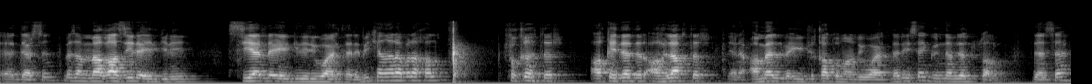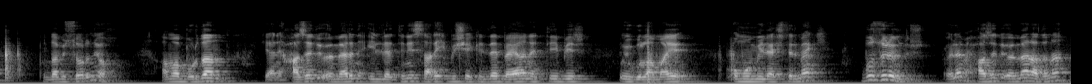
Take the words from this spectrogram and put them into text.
e, dersin. Mesela magazi ile ilgili, siyerle ilgili rivayetleri bir kenara bırakalım. Fıkıhtır, akidedir, ahlaktır. Yani amel ve itikat olan rivayetleri ise gündemde tutalım dense bunda bir sorun yok. Ama buradan yani Hazreti Ömer'in illetini sarih bir şekilde beyan ettiği bir uygulamayı umumileştirmek bu zulümdür. Öyle mi? Hazreti Ömer adına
